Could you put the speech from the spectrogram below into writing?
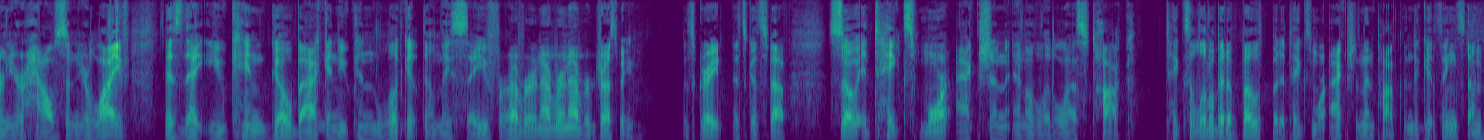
in your house and your life is that you can go back and you can look at them. They save forever and ever and ever. Trust me, it's great. It's good stuff. So it takes more action and a little less talk. Takes a little bit of both, but it takes more action than talk than to get things done.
